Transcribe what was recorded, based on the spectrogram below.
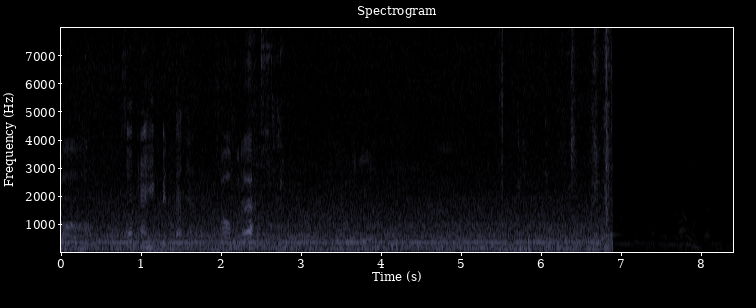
Oo. Sobrang higpit ba, sir? Sobra. Magreklamo pa rin si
